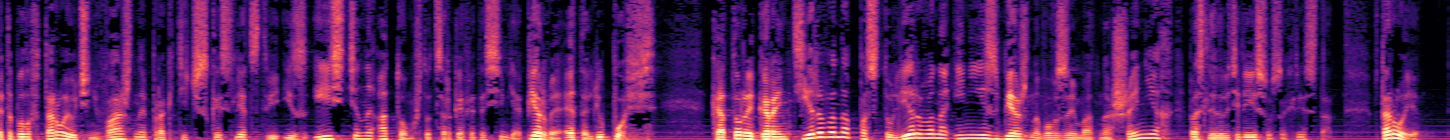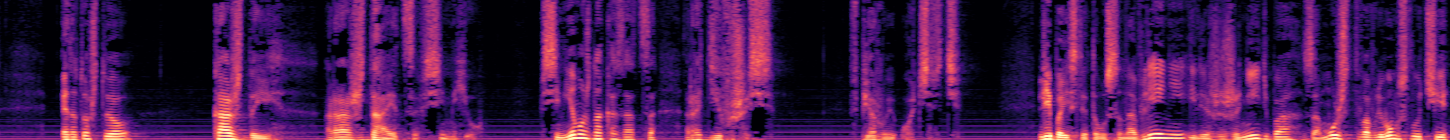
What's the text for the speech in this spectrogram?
Это было второе очень важное практическое следствие из истины о том, что церковь – это семья. Первое – это любовь которая гарантирована, постулирована и неизбежна во взаимоотношениях последователей Иисуса Христа. Второе – это то, что каждый рождается в семью. В семье можно оказаться, родившись в первую очередь. Либо если это усыновление, или же женитьба, замужество, в любом случае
